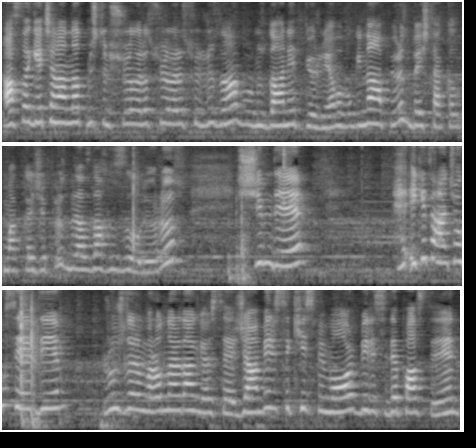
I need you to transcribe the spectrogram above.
Aslında geçen anlatmıştım şuralara şuralara sürdüğünüz zaman burnunuz daha net görünüyor ama bugün ne yapıyoruz? 5 dakikalık makyaj yapıyoruz. Biraz daha hızlı oluyoruz. Şimdi iki tane çok sevdiğim rujlarım var. Onlardan göstereceğim. Birisi Kiss Me More, birisi de Pastel'in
